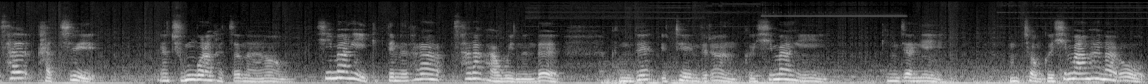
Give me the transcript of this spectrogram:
살 같이 그냥 죽은 거랑 같잖아요. 희망이 있기 때문에 살아, 살아가고 있는데 근데 유태인들은 그 희망이 굉장히 엄청 그 희망 하나로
